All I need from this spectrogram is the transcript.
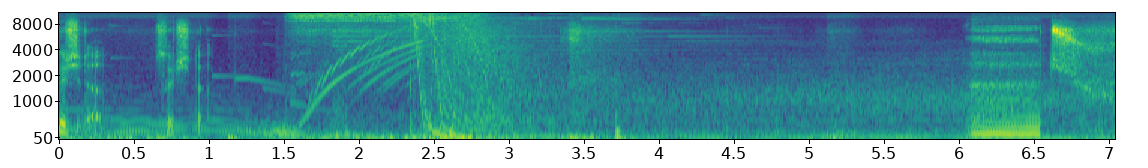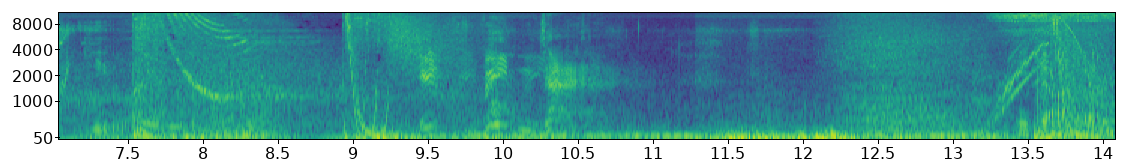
Switch it up. Switch it up. Uh, you. It's beating time! Hey, doggo.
